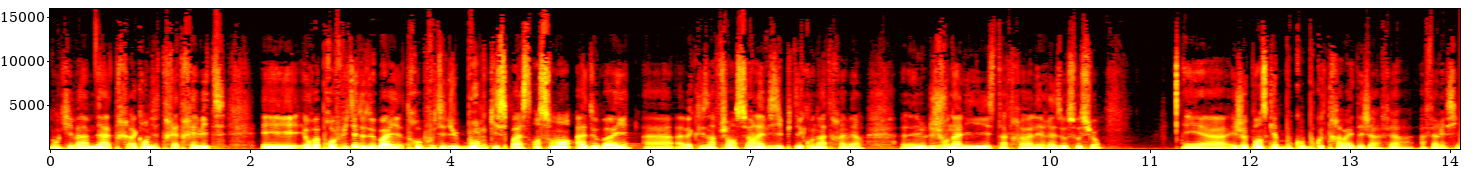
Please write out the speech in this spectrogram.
donc il va amener à, grandir très très vite et, et on va profiter de Dubaï, profiter du boom qui se passe en ce moment à Dubaï euh, avec les influenceurs, la visibilité qu'on a à travers euh, les journalistes, à travers les réseaux sociaux. Et, euh, et je pense qu'il y a beaucoup beaucoup de travail déjà à faire à faire ici.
